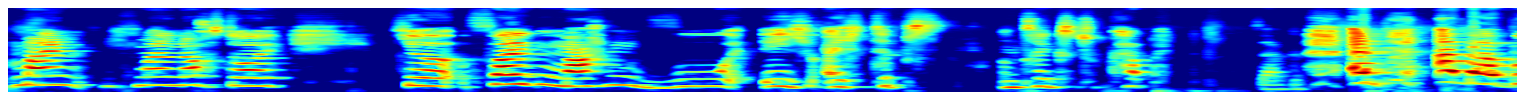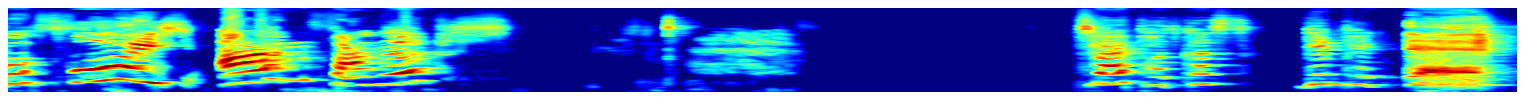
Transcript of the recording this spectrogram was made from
manchmal noch solche Folgen machen, wo ich euch Tipps und Tricks zu Cuphead sage. Ähm, aber bevor ich anfange, zwei Podcasts, Gamepack, äh,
